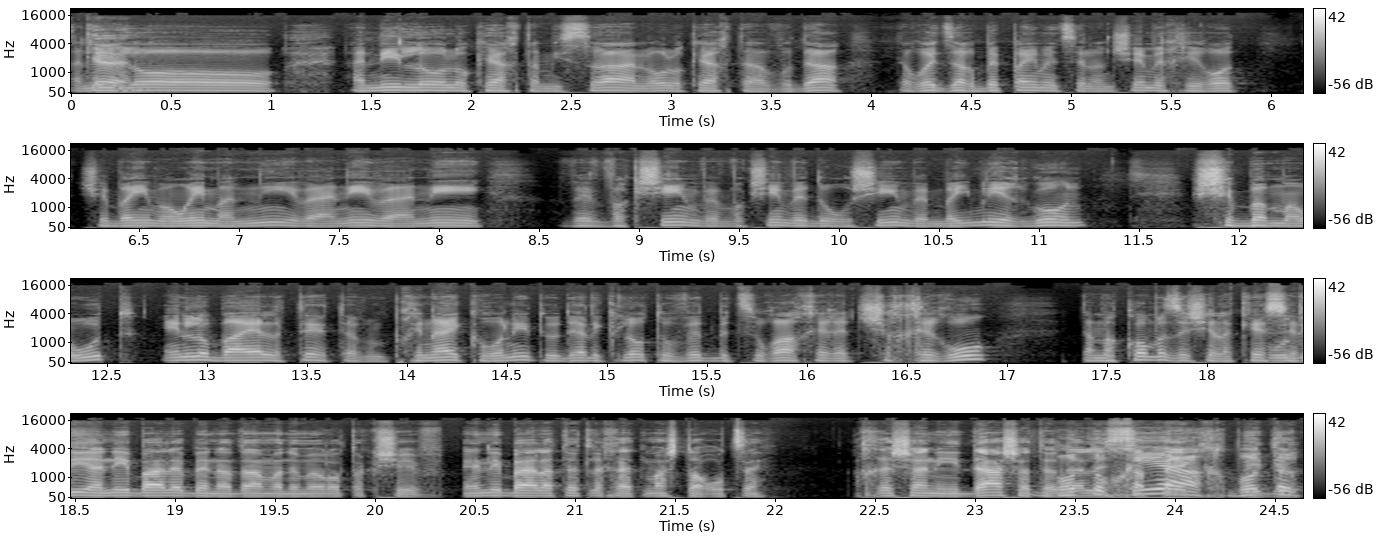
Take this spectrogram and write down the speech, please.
אני, כן. לא, אני לא לוקח את המשרה, אני לא לוקח את העבודה. אתה רואה את זה הרבה פעמים אצל אנשי מכירות, שבאים ואומרים, אני ואני ואני, ומבקשים ומבקשים ודורשים, והם באים לארגון שבמהות אין לו בעיה לתת, אבל מבחינה עקרונית הוא יודע לקלוט עובד בצורה אחרת. שחררו את המקום הזה של הכסף. אודי, אני בא לבן אדם ואני אומר לו, תקשיב, אין לי בעיה לתת לך את מה שאתה רוצה, אחרי שאני אדע שאתה יודע לספק. תוכיח, בוא, ת, בדיוק.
